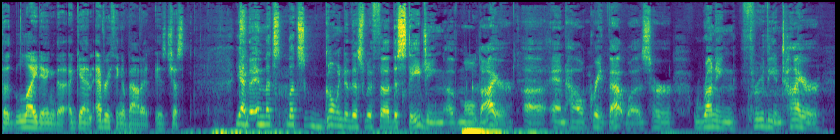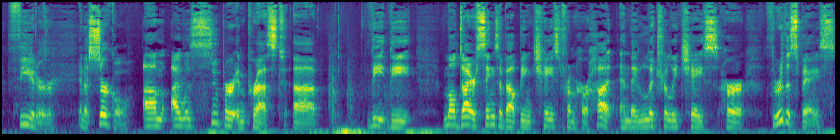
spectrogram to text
The lighting, the again, everything about it is just Yeah, and, let's let's go into this with uh, the staging of Moll Dyer uh, and how great that was. Her running through the entire theater in a circle. Um, I was super impressed. Uh, the the Moll Dyer sings about being chased from her hut, and they literally chase her through the space.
